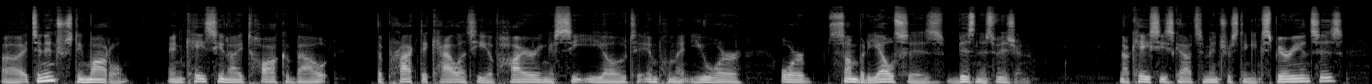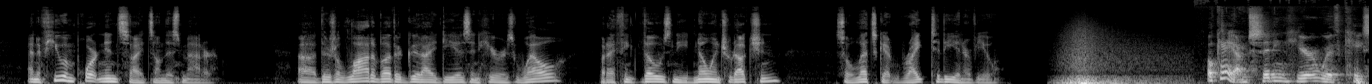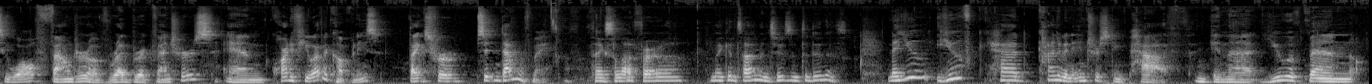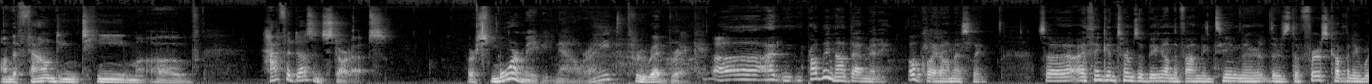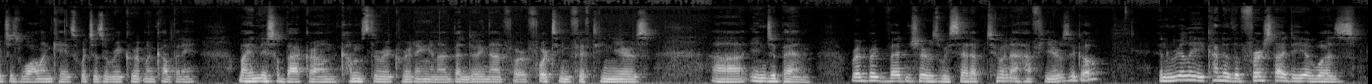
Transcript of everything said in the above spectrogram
Uh, it's an interesting model, and Casey and I talk about the practicality of hiring a CEO to implement your or somebody else's business vision. Now, Casey's got some interesting experiences and a few important insights on this matter. Uh, there's a lot of other good ideas in here as well, but I think those need no introduction, so let's get right to the interview. Okay, I'm sitting here with Casey Wahl, founder of Red Brick Ventures and quite a few other companies. Thanks for sitting down with me. Thanks a lot for uh, making time and choosing to do this. Now, you you've had kind of an interesting path mm. in that you have been on the founding team of half a dozen startups or more maybe now, right? Through Red Brick. Uh, I, probably not that many. Okay. Quite honestly. So I think in terms of being on the founding team, there, there's the first company, which is Wahl and Case, which is a recruitment company. My initial background comes through recruiting, and I've been doing that for 14, 15 years uh, in Japan. Red Brick Ventures we set up two and a half years ago, and really, kind of the first idea was,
